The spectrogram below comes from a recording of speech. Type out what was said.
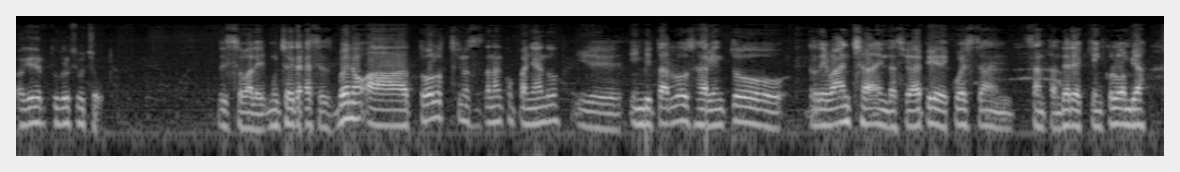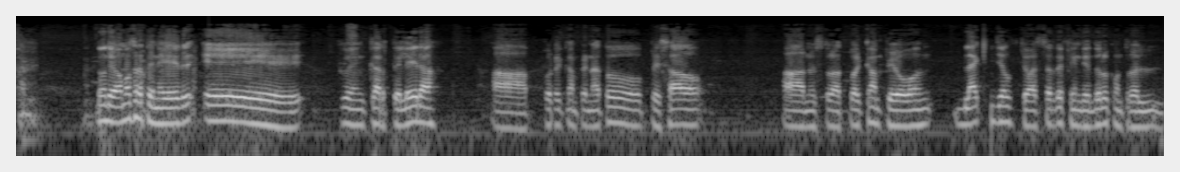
a ver tu próximo show. Listo, vale, muchas gracias. Bueno, a todos los que nos están acompañando, eh, invitarlos al evento Revancha en la ciudad de Piedecuesta, en Santander, aquí en Colombia, donde vamos a tener eh, en cartelera ah, por el campeonato pesado a nuestro actual campeón Black Angel, que va a estar defendiéndolo contra el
